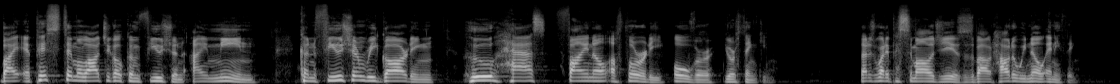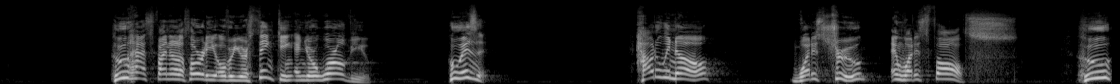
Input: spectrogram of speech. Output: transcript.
By epistemological confusion, I mean confusion regarding who has final authority over your thinking. That is what epistemology is. It's about how do we know anything. Who has final authority over your thinking and your worldview? Who is it? How do we know what is true and what is false? Who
